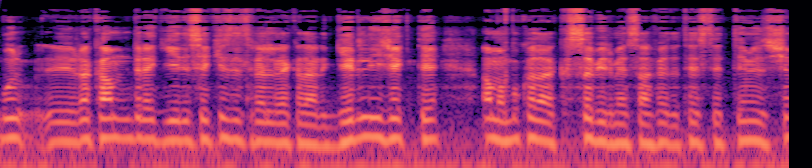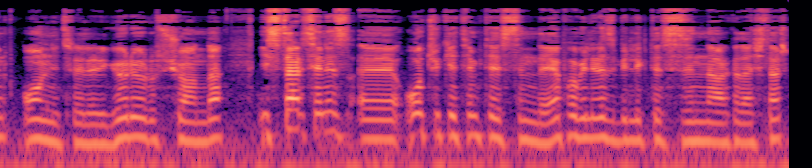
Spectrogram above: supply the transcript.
bu e, rakam direkt 7-8 litrelere kadar gerileyecekti. Ama bu kadar kısa bir mesafede test ettiğimiz için 10 litreleri görüyoruz şu anda. İsterseniz e, o tüketim testini de yapabiliriz birlikte sizinle arkadaşlar.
